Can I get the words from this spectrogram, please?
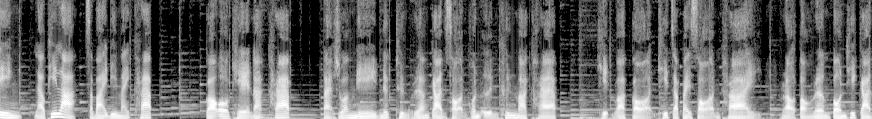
ริงๆ แล้วพี่ล่ะ สบายดีไหมครับ ก็โอเคนะครับ แต่ช่วงนี้นึกถึงเรื่องการสอนคนอื่นขึ้นมาครับ คิดว่าก่อนที่จะไปสอนใคร เราต้องเริ่มต้นที่การ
